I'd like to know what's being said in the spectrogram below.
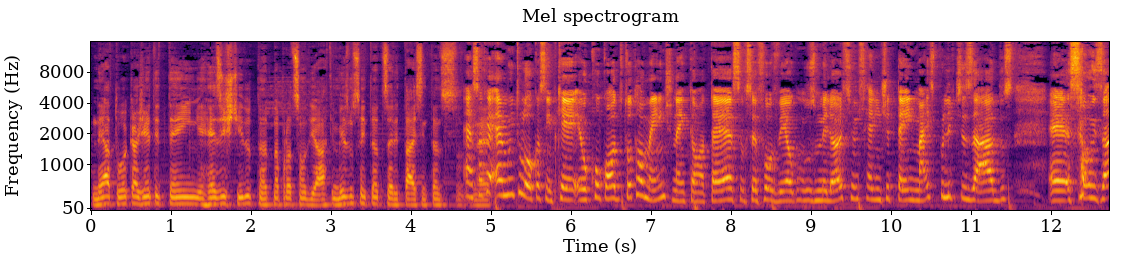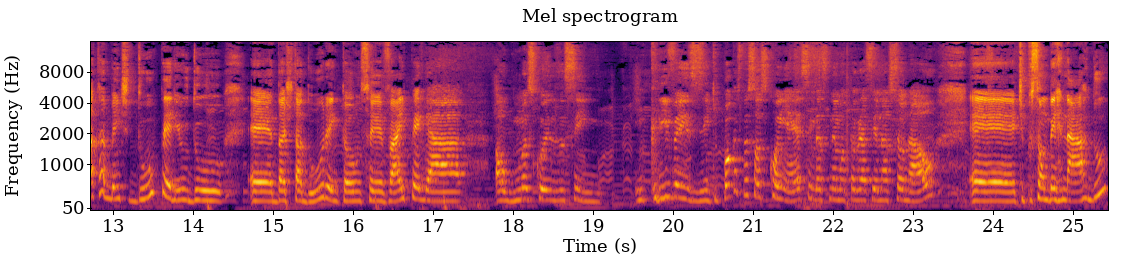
Não é à toa que a gente tem resistido tanto na produção de arte, mesmo sem tantos editais, sem tantos... É, só né? que é muito louco, assim, porque eu concordo totalmente, né? Então, até se você for ver alguns dos melhores filmes que a gente tem, mais politizados, é, são exatamente do período é, da ditadura. Então, você vai pegar algumas coisas, assim, incríveis e que poucas pessoas conhecem da cinematografia nacional, é, tipo São Bernardo.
